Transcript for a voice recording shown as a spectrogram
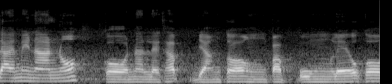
ได้ไม่นานเนาะก็นั่นแหละครับยังต้องปรับปรุงแล้วก็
